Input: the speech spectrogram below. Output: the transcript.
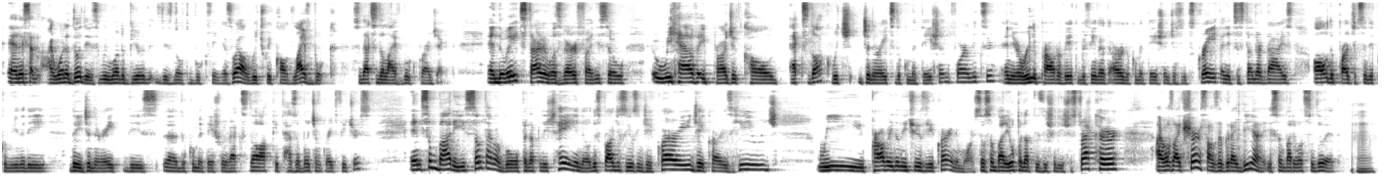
And I said, I want to do this. We want to build this notebook thing as well, which we called Livebook. So that's the Livebook project. And the way it started was very funny. So we have a project called ExDoc, which generates documentation for Elixir, and we're really proud of it. We think that our documentation just looks great and it's standardized. All the projects in the community, they generate this uh, documentation with ExDoc. It has a bunch of great features. And somebody some time ago opened up a list, hey, you know, this project is using jQuery. jQuery is huge. We probably don't need to use jQuery anymore. So somebody opened up this issue issues tracker. I was like, sure, sounds a good idea if somebody wants to do it. Mm-hmm.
